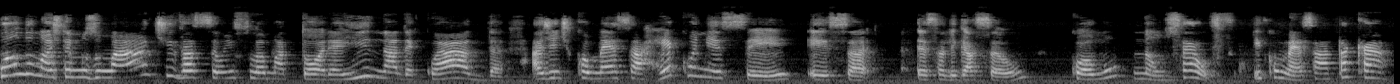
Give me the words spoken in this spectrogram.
Quando nós temos uma ativação inflamatória inadequada, a gente começa a reconhecer essa essa ligação como não self e começa a atacar.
